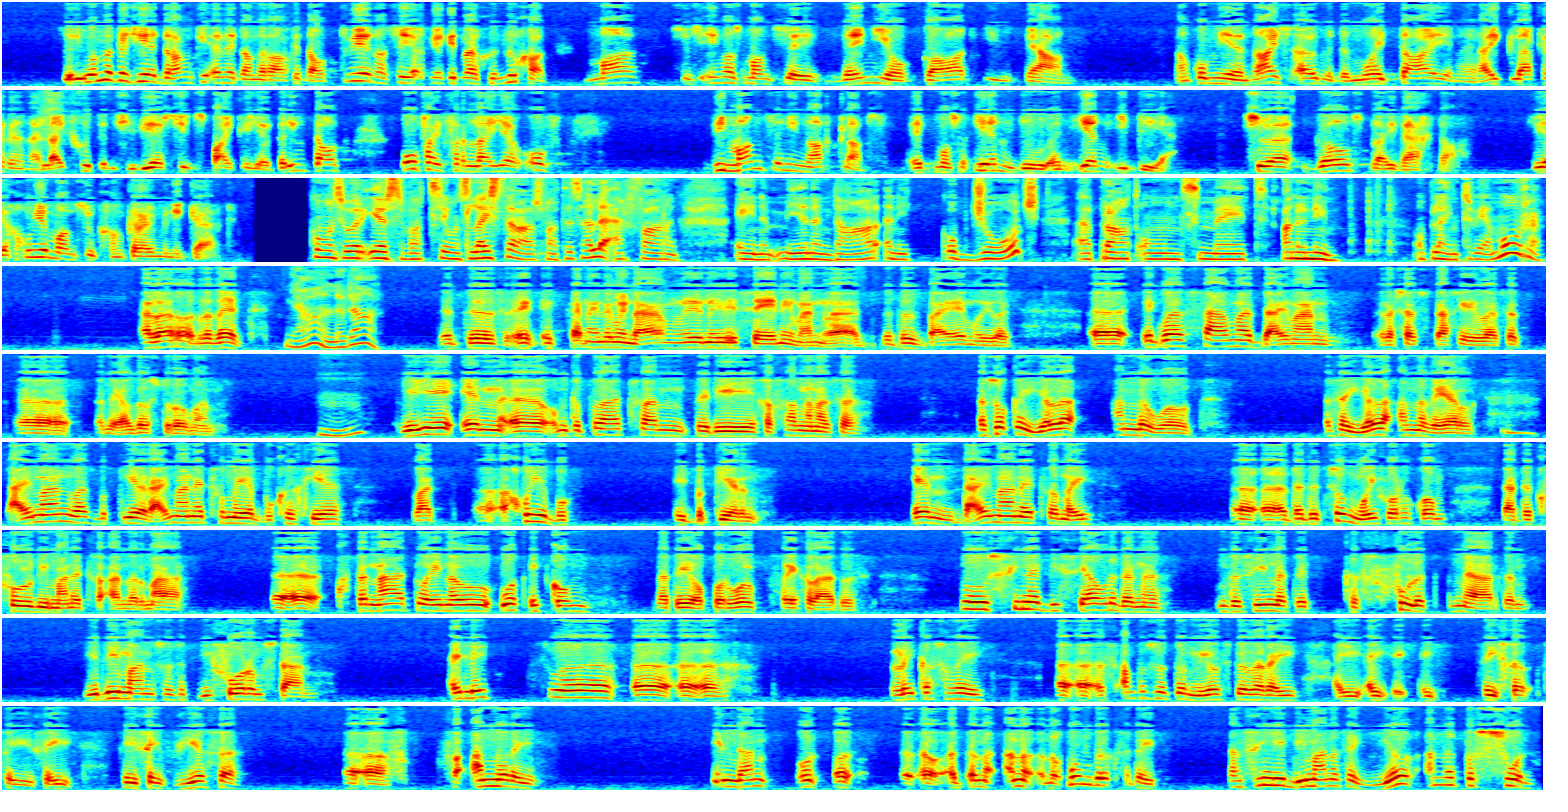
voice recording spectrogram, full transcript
So die oomblik as jy 'n drankie in het, dan raak dit dalk 2 en dan sê jy ek het nou genoeg gehad. Maar soos Engelsman sê, then your god is down dan kom jy 'n nice ou met 'n mooi taai en hy ry lekker en hy lyk goed en as jy weer sien spyker jou drink dalk of hy verlei jou of die mans in die nagklubs het mos een doel en een idee. So girls bly weg daar. Jy 'n goeie man soek gaan kry in die kerk. Kom ons hoor eers wat sê ons luisteraars wat is hulle ervaring en mening daar in die op George uh, praat ons met anoniem op lyn 2 môre. Hallo, Lenet. Ja, hallo daar. Dit is ek ek kan eintlik my naam nie, nie sê nie man, maar dit is baie moeilik. Uh ek was saam met Daiman Rashastahi was dit uh in Helderstroom man. Mhm. Wie in uh om te praat van by die gevangenes is ook 'n hele ander wêreld. Is 'n hele ander wêreld. Mm. Daiman was bekeer. Daiman het vir my 'n boek gegee wat 'n uh, goeie boek het bekering. En Daiman het vir my uh, uh, dat dit so mooi voorkom dat ek voel die man het verander maar uh, agterna toe hy nou ook uitkom dat hy op parol vrygelaat is. Toe sien ek dieselfde dinge om te sien dat ek gevoel het in my hart en hierdie man soos ek hier voor hom staan. Hy lyk so uh uh lyk asof hy uh, uh, is amper so toneelspeler hy hy hy hy sy sy sy sy sy wese uh, uh verander hy en dan uh, uh, uh, 'n oomblik vir dit dan sien jy die man is 'n heel ander persoon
